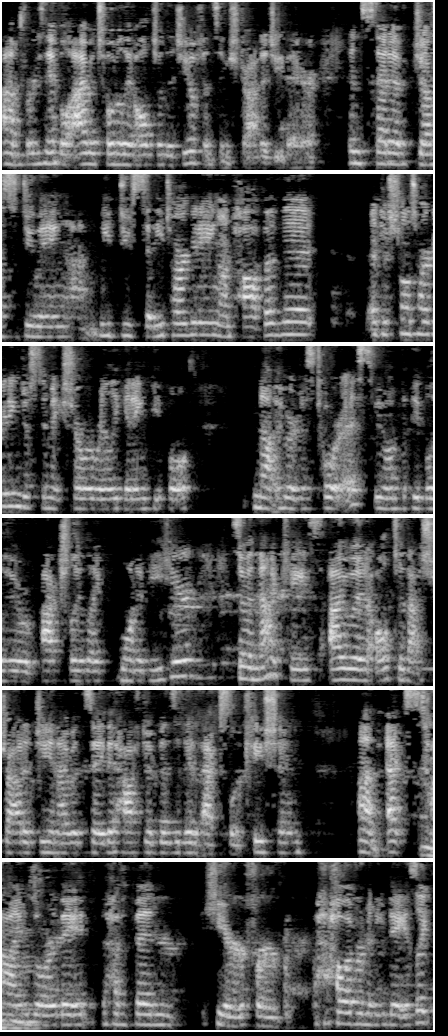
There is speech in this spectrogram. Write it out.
um, for example, I would totally alter the geofencing strategy there instead of just doing. Um, we do city targeting on top of the additional targeting just to make sure we're really getting people not who are just tourists. We want the people who actually like want to be here. So in that case, I would alter that strategy and I would say they have to visit an X location um, X times mm-hmm. or they have been here for however many days. Like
